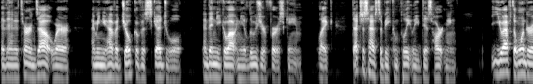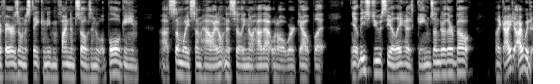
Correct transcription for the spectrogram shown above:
And then it turns out where, I mean, you have a joke of a schedule and then you go out and you lose your first game. Like, that just has to be completely disheartening. You have to wonder if Arizona State can even find themselves into a bowl game uh, some way, somehow. I don't necessarily know how that would all work out, but at least UCLA has games under their belt. Like I, I would,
